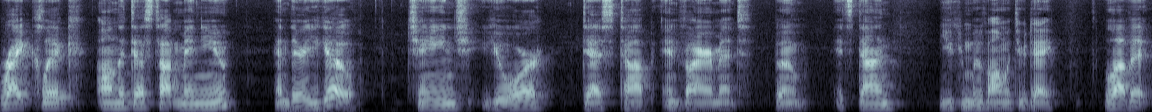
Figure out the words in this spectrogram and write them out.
right click on the desktop menu and there you go. Change your desktop environment. Boom. It's done. You can move on with your day. Love it.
